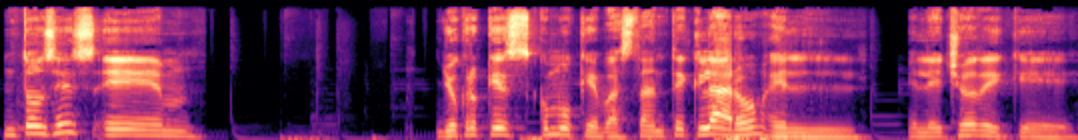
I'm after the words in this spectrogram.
Entonces, eh, yo creo que es como que bastante claro el, el hecho de que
